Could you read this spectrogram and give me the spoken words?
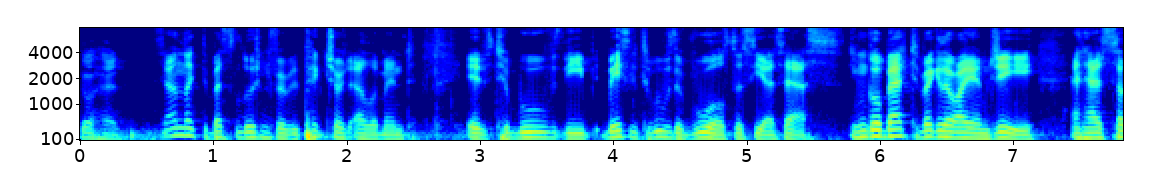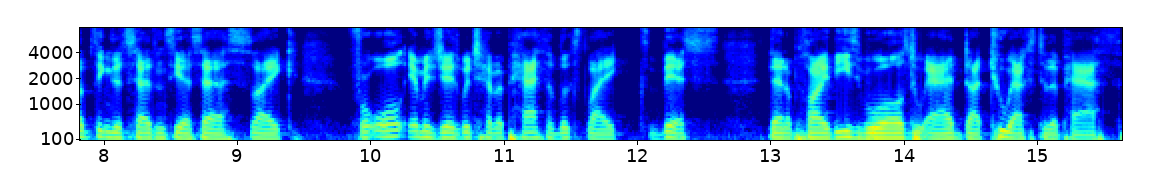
go ahead. Sound like the best solution for the pictured element is to move the basically to move the rules to CSS. You can go back to regular IMG and have something that says in CSS like for all images which have a path that looks like this, then apply these rules to add .2x to the path.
